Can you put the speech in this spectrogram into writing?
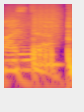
Faster.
